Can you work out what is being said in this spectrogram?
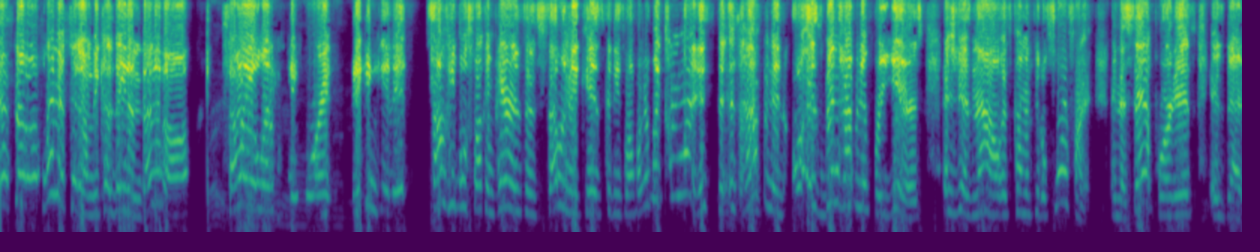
that's not off limits to them because they done done it all. Right. Somebody will let them pay for it. They can get it. Some people's fucking parents is selling their kids to these motherfuckers. Like, come on, it's it's happening. It's been happening for years. It's just now it's coming to the forefront. And the sad part is, is that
